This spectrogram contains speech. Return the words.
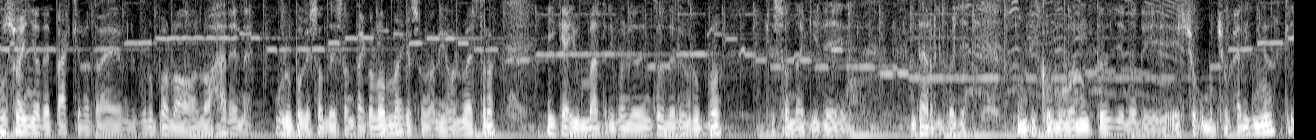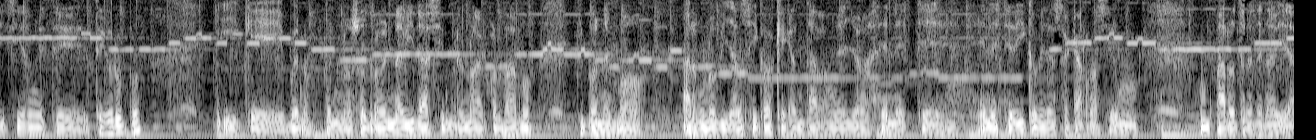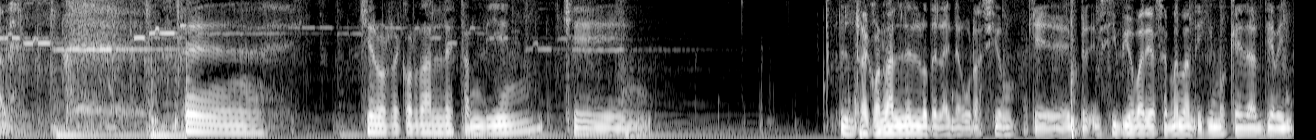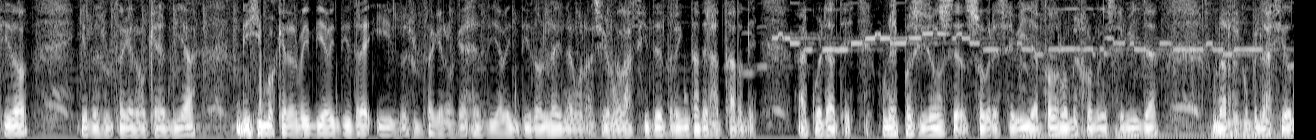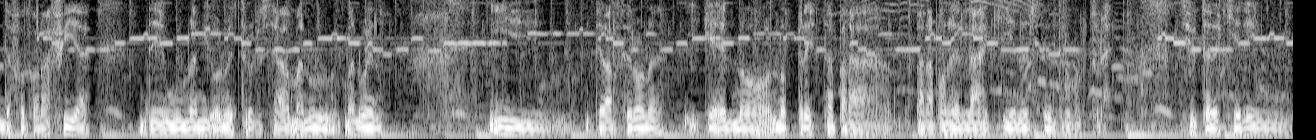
Un sueño de paz que nos trae el grupo Los, Arenas, un grupo que son de Santa Coloma, que son amigos nuestros y que hay un matrimonio dentro del grupo que son de aquí de, de Un disco muy bonito, lleno de hecho con mucho cariño, que hicieron este, este grupo y que, bueno, pues nosotros en Navidad siempre nos acordamos y ponemos algunos villancicos que cantaban ellos en este, en este disco que ya sacaron hace un, par o tres de Navidades. Eh, quiero recordarles también que recordarles lo de la inauguración, que en principio varias semanas dijimos que era el día 22 y resulta que no, que el día, dijimos que era el día 23 y resulta que no, que es el día 22 la inauguración a las 7.30 de la tarde. Acuérdate, una exposición sobre Sevilla, todo lo mejor de Sevilla, una recopilación de fotografías de un amigo nuestro que se llama Manuel y de Barcelona y que él nos presta para, para ponerla aquí en el centro cultural. Si ustedes quieren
